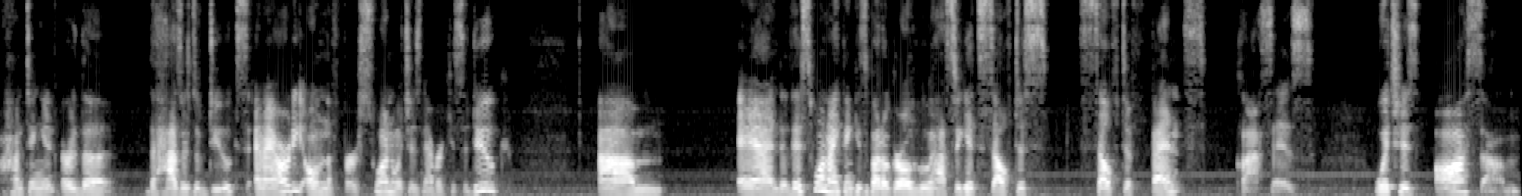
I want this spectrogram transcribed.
Hunting, or the, the Hazards of Dukes. And I already own the first one, which is Never Kiss a Duke. Um, and this one, I think, is about a girl who has to get self self-defense classes, which is awesome.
